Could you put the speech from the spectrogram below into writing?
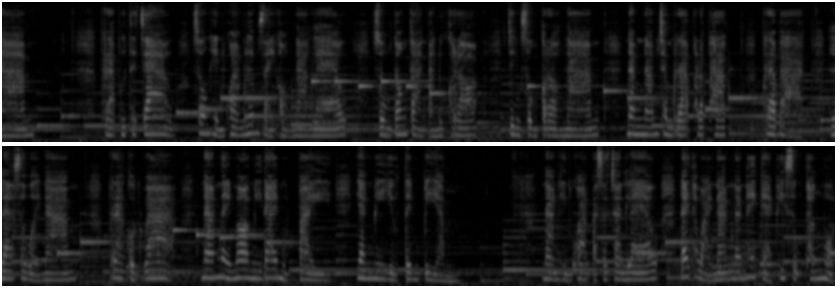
น้ำ พระพุทธเจ้าทรงเห็นความเลื่อมใสของนางแล้ว ทรงต้องการอนุเคราะห์ จึงทรงกรองน้ำนำน้ำชำระพระพัก พระบาทและเสวยน้ำ ปรากฏว่า น้ำในหม้อมิได้หมดไป ยังมีอยู่เต็มเปี่ยม นางเห็นความอัศจรรย์แล้ว ได้ถวายน้ำนั้นให้แก่พิสุทั้งหมด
